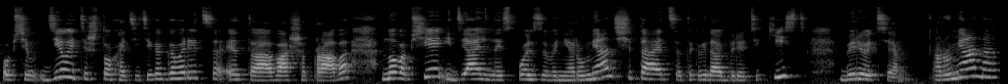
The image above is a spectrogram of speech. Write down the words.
В общем, делайте, что хотите, как говорится, это ваше право, но вообще идеально использование румян румян считается, это когда вы берете кисть, берете румяна,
